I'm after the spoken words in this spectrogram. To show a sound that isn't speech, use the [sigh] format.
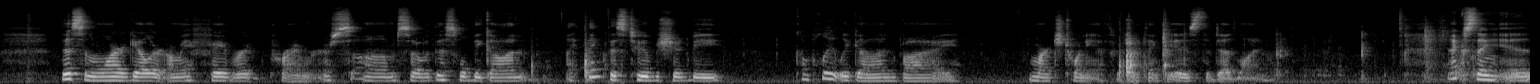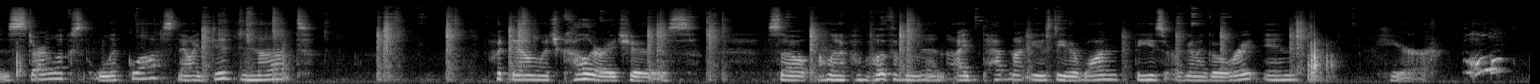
This and Laura Geller are my favorite primers. Um, so this will be gone. I think this tube should be completely gone by March 20th, which I think is the deadline. Next thing is Starlooks Lip Gloss. Now I did not put down which [laughs] color I chose. So I'm going to put both of them in. I have not used either one. These are going to go right in here.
